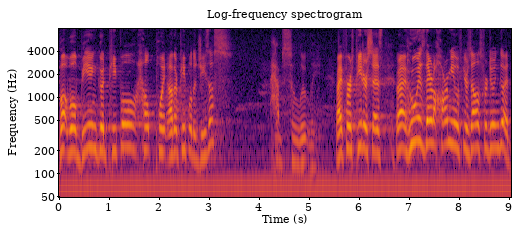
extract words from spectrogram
But will being good people help point other people to Jesus? Absolutely. Right? First Peter says, right, who is there to harm you if you're zealous for doing good?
